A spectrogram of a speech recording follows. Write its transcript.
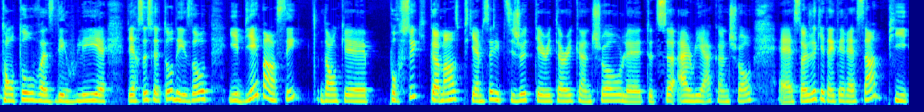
ton tour va se dérouler euh, versus le tour des autres, il est bien pensé. Donc, pour ceux qui commencent puis qui aiment ça, les petits jeux de territory control, euh, tout ça, area control, euh, c'est un jeu qui est intéressant. Puis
